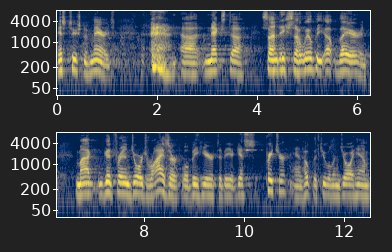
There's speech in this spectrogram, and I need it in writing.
institution of marriage, uh, next uh, Sunday. So we'll be up there, and my good friend George Reiser will be here to be a guest preacher, and hope that you will enjoy him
